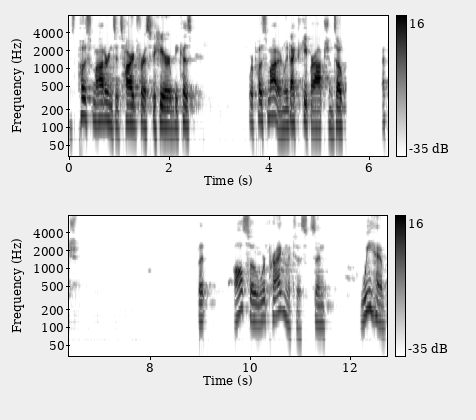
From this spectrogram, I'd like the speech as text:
As postmoderns, it's hard for us to hear because we're postmodern. We'd like to keep our options open. But also, we're pragmatists and we have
